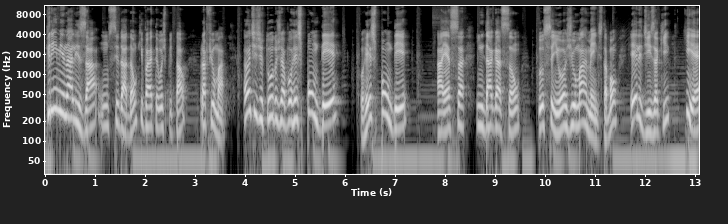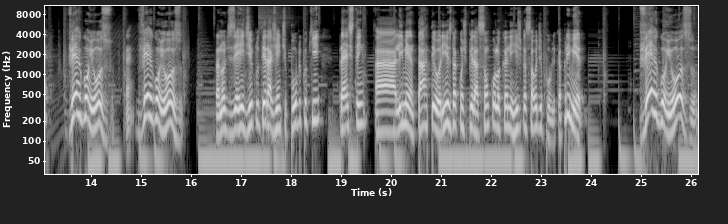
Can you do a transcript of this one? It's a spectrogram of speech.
criminalizar um cidadão que vai até o hospital para filmar? Antes de tudo, já vou responder, vou responder a essa indagação do senhor Gilmar Mendes, tá bom? Ele diz aqui que é vergonhoso, né? Vergonhoso, para não dizer ridículo, ter agente público que prestem a alimentar teorias da conspiração colocando em risco a saúde pública. Primeiro, vergonhoso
